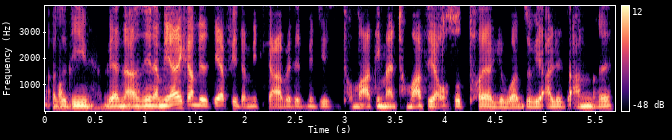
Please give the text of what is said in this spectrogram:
Also die werden, also in Amerika haben wir sehr viel damit gearbeitet, mit diesen Tomaten. Ich meine, Tomate ist ja auch so teuer geworden, so wie alles andere,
